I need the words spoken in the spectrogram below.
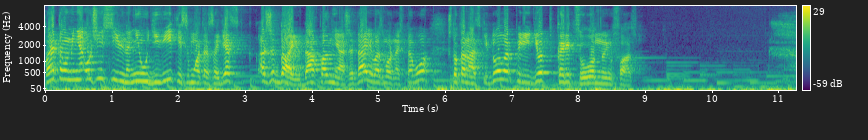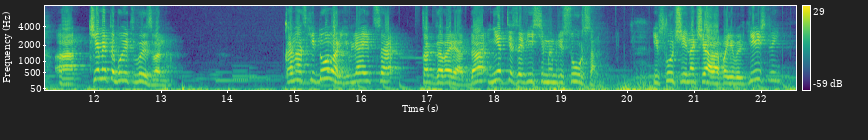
Поэтому меня очень сильно не удивит, если мы это я ожидаю, да, вполне ожидаю возможность того, что канадский доллар перейдет в коррекционную фазу. А, чем это будет вызвано? Канадский доллар является, так говорят, да, нефтезависимым ресурсом. И в случае начала боевых действий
